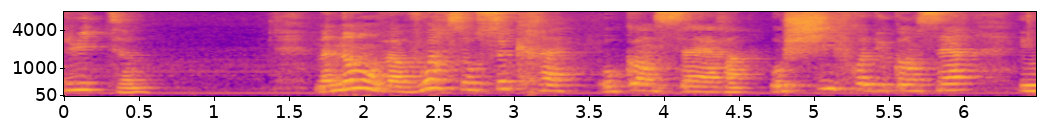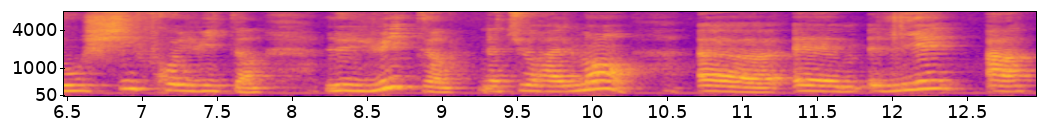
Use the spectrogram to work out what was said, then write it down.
8. Maintenant, on va voir son secret au cancer, au chiffre du cancer et au chiffre 8. Le 8, naturellement, euh, est lié à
